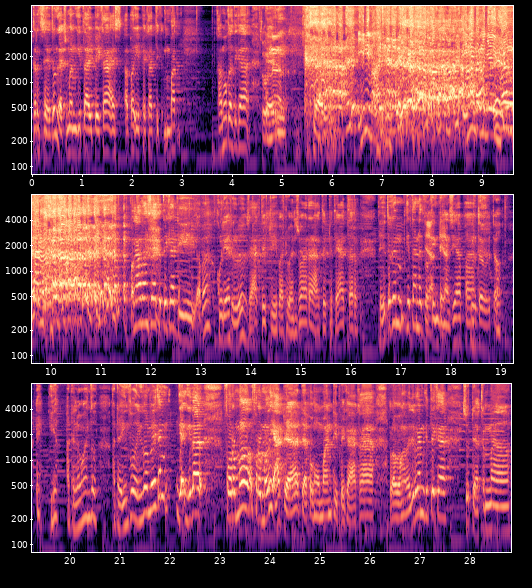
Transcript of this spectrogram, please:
Kerja itu nggak cuma kita IPK S, apa IPK 4 kamu ketika dari, dari ini makanya ini untuk menyeimbangkan pengalaman saya ketika di apa kuliah dulu saya aktif di paduan suara aktif di teater. Dan itu kan kita networking Ya, dengan siapa? Betul, betul. Oh, eh iya ada lowongan tuh ada info. Info mereka kan nggak kita formal formally ada ada pengumuman di PKK lowongan itu kan ketika sudah kenal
